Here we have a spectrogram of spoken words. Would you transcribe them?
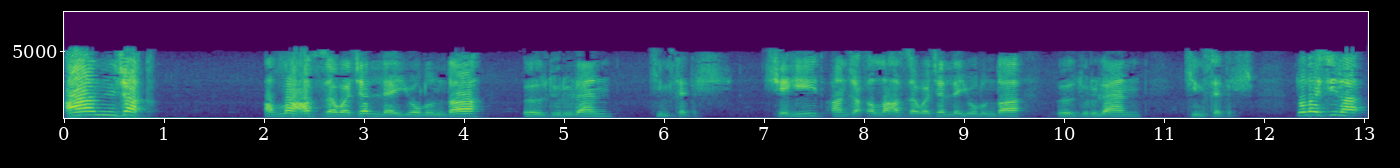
ancak Allah Azze ve Celle yolunda öldürülen kimsedir. Şehit ancak Allah Azze ve Celle yolunda öldürülen kimsedir. Dolayısıyla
